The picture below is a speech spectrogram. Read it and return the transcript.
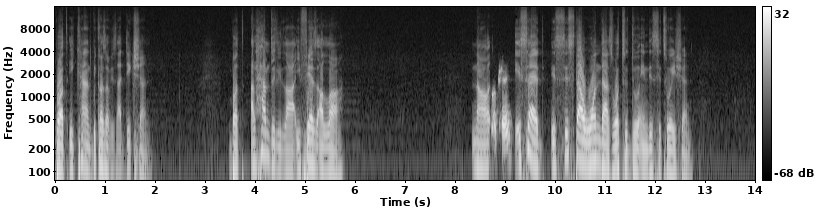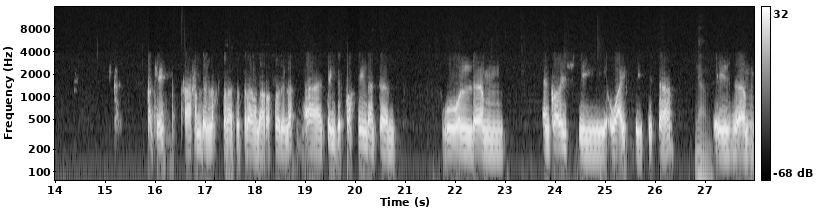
but he can't because of his addiction. But Alhamdulillah, he fears Allah. Now Okay. he said his sister wonders what to do in this situation. Okay. Alhamdulillah, salatu wassalamu ala rasulillah. I think the first thing that um, will um, encourage the wife, the sister, No. is um,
